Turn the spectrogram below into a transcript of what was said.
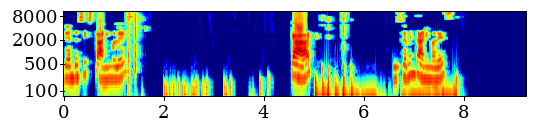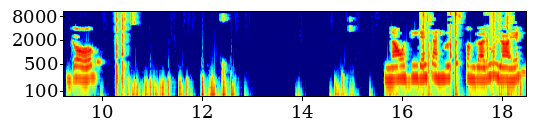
Then the sixth animal is cat. The seventh animal is dog. Now the rest animals is kangaroo, lion,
